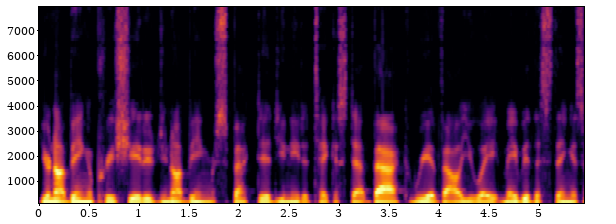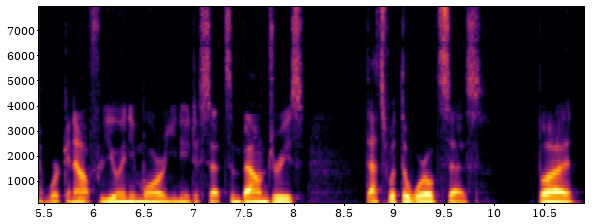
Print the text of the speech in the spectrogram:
you're not being appreciated. You're not being respected. You need to take a step back, reevaluate. Maybe this thing isn't working out for you anymore. You need to set some boundaries. That's what the world says. But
